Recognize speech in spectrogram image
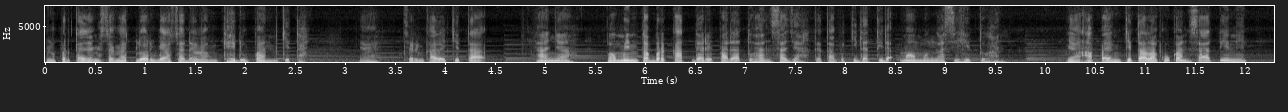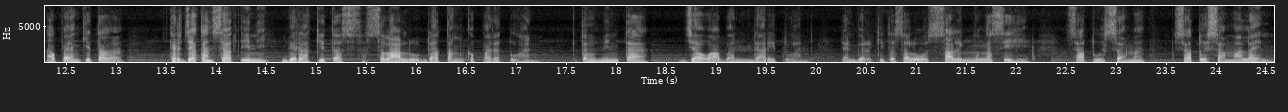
Pertanyaan yang sangat luar biasa dalam kehidupan kita. Ya, Seringkali kita hanya meminta berkat daripada Tuhan saja, tetapi kita tidak mau mengasihi Tuhan. Ya, apa yang kita lakukan saat ini, apa yang kita kerjakan saat ini, biar kita selalu datang kepada Tuhan. Kita meminta jawaban dari Tuhan dan biar kita selalu saling mengasihi satu sama satu sama lain.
